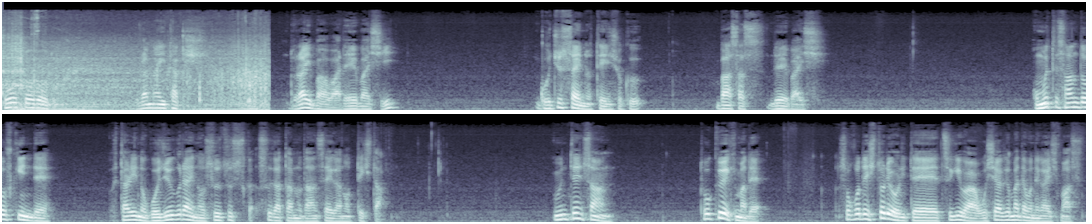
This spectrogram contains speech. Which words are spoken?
京都ロード占いタクシードライバーは霊媒師。50歳の転職。VS 霊媒師。表参道付近で2人の50ぐらいのスーツ姿の男性が乗ってきた。運転手さん東京駅まで。そこで1人降りて次は押上げまでお願いします。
